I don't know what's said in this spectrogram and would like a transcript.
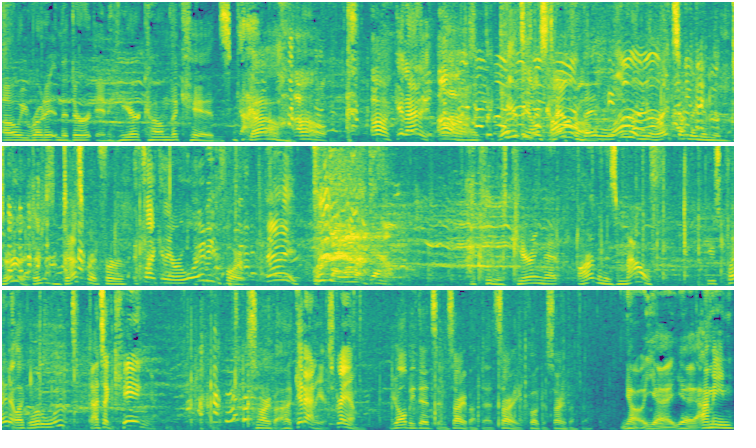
Oh, he wrote it in the dirt, and here come the kids. Oh, Oh, oh, get out of here. oh, Oh, the kids in they this town, from? they love when you write something in the dirt. They're just desperate for. It's like they were waiting for it. Hey, Put that arm down. that kid was carrying that arm in his mouth. He was playing it like a little lute. That's a king. Sorry about uh, Get out of here. Scram. You'll all be dead soon. Sorry about that. Sorry, focus. Sorry about that. No, yeah, yeah. I mean,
